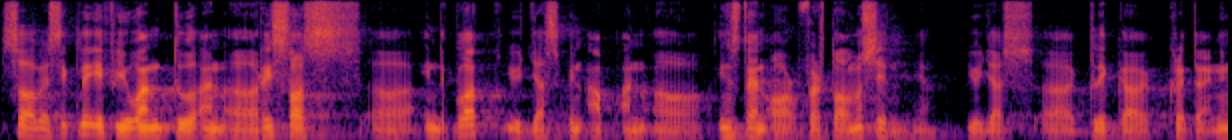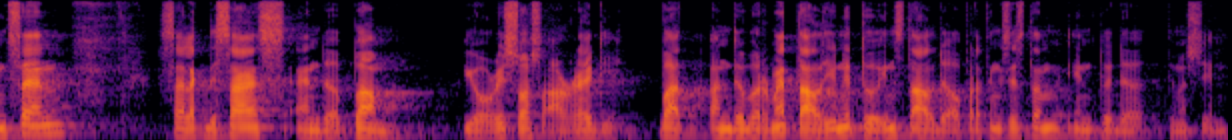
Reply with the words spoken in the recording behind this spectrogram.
So basically, if you want to an uh, resource uh, in the cloud, you just spin up an uh, or virtual machine. Yeah. You just uh, click create an instance, select the size, and uh, bam, your resource are ready. But on the bare metal, you need to install the operating system into the, the machine.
